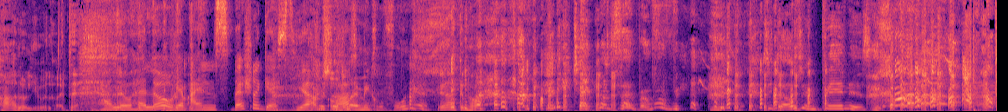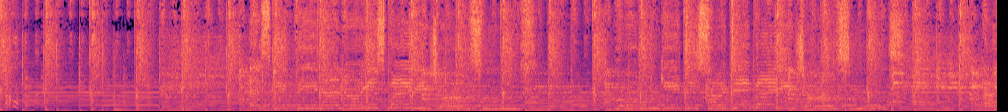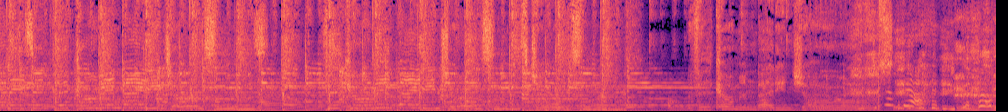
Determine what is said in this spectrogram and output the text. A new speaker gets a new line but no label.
Hallo, liebe Leute.
Hallo, hallo. Wir haben einen Special Guest hier am
Ist
Start.
mein Mikrofon hier?
Ja, genau.
Ich denke, was das Sieht aus wie ein Penis.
